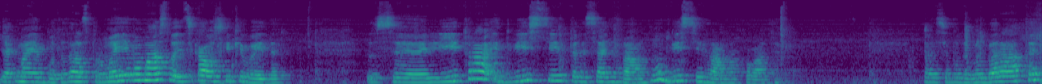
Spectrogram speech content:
як має бути. Зараз промиємо масло і цікаво, скільки вийде. З літра і 250 грам. Ну, 200 грам рахувати. Зараз я буду вибирати.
